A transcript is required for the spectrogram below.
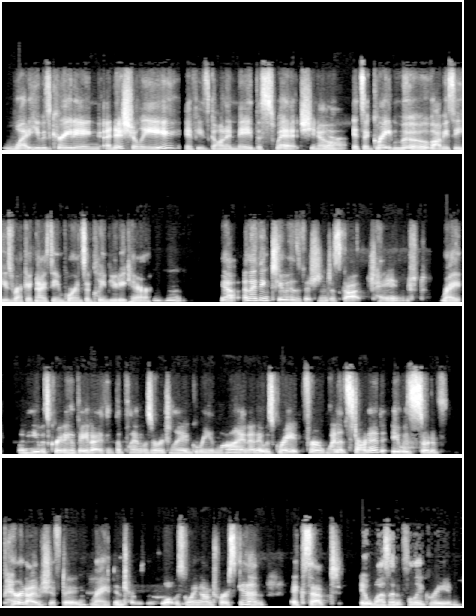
what he was creating initially if he's gone and made the switch. You know, Yeah. it's a great move. Obviously, he's recognized the importance of clean beauty care. Mhm. Yeah. And I think, too, his vision just got changed. Right. when he was creating Aveda, I think the plan was originally a green line. And it was great for when it started, it was sort of paradigm shifting Right. in terms of what was going on to our skin, except it wasn't fully green.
